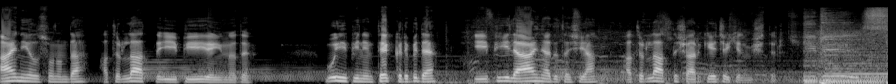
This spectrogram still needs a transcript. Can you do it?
Aynı yıl sonunda Hatırla adlı EP'yi yayınladı. Bu EP'nin tek klibi de EP ile aynı adı taşıyan Hatırla adlı şarkıya çekilmiştir. biz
